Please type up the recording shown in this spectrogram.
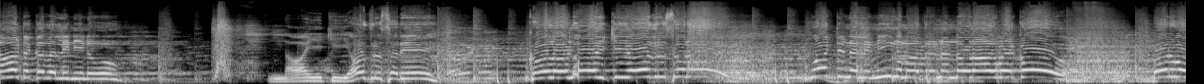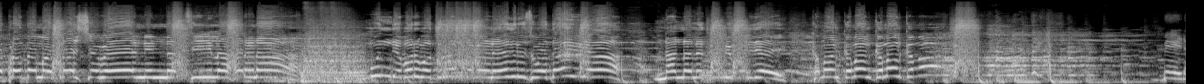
ನಾಟಕದಲ್ಲಿ ನೀನು ನಾಯಕಿಯಾದ್ರೂ ಸರಿ ನಾಯಕಿಯಾದ್ರೂ ಸರಿ, ಒಟ್ಟಿನಲ್ಲಿ ನೀನು ಮಾತ್ರ ನನ್ನವಳಾಗಬೇಕು. ಬರುವ ಪ್ರಥಮ ದೃಶ್ಯವೇ ನಿನ್ನ ಶೀಲಹರಣ ಮುಂದೆ ಬರುವ ದುರಂತಗಳನ್ನು ಎದುರಿಸುವ ಧೈರ್ಯ ನನ್ನಲ್ಲಿ ತುಂಬಿಕೊಂಡಿದೆ. ಕಮಾನ್ ಕಮಾನ್ ಕಮಾನ್ ಕಮಾನ್ ಬೇಡ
